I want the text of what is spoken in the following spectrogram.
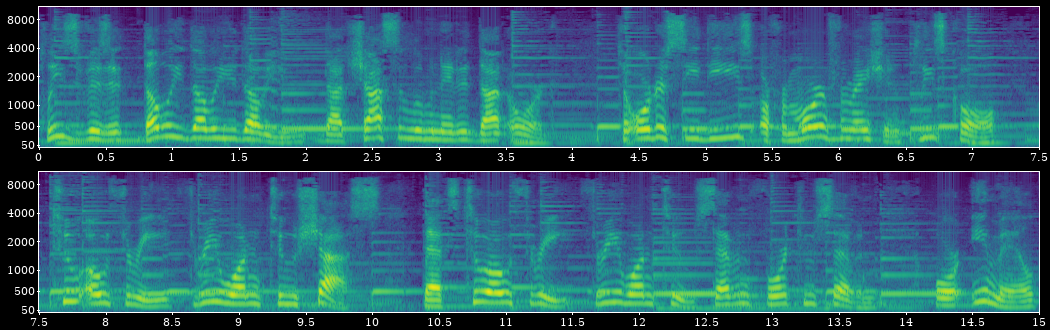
please visit www.shasilluminated.org. To order CDs or for more information, please call 203-312-SHAS. That's 203-312-7427 or email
